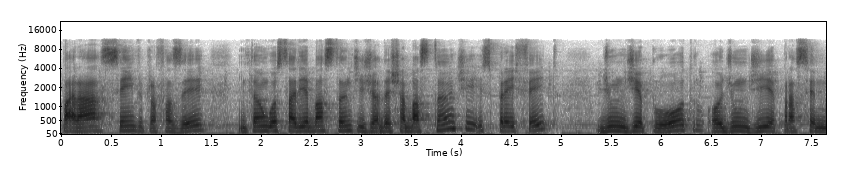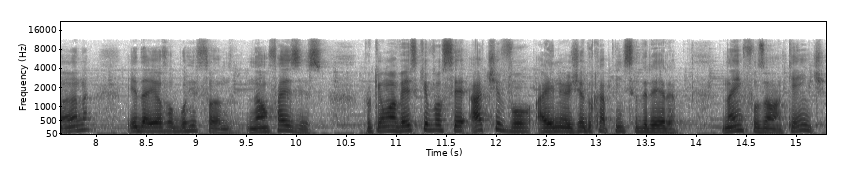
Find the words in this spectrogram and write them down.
parar sempre para fazer, então eu gostaria bastante de já deixar bastante spray feito de um dia para o outro ou de um dia para a semana e daí eu vou borrifando. Não faz isso, porque uma vez que você ativou a energia do capim-cidreira na infusão a quente,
